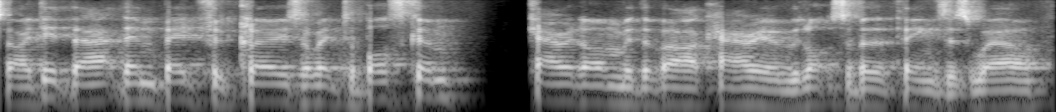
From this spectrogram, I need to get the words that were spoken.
So I did that. Then Bedford closed. I went to Boscombe, carried on with the VAAC Harrier with lots of other things as well.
